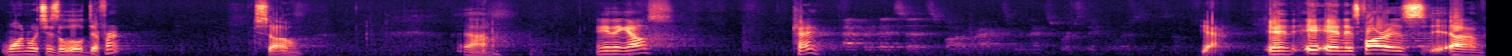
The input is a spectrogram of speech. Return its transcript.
one which is a little different. So, um, anything else? Okay. After headsets, bottom brackets were the next worst thing to list. Yeah, and, and as far as, um,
